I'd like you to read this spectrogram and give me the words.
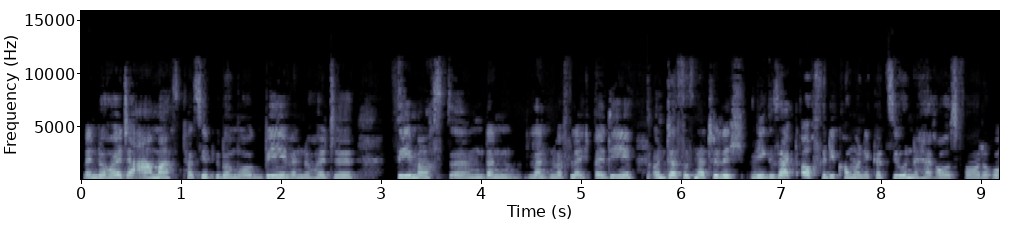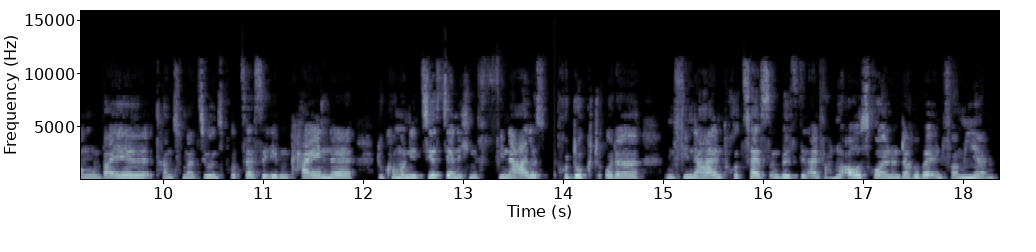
Wenn du heute A machst, passiert übermorgen B. Wenn du heute C machst, ähm, dann landen wir vielleicht bei D. Und das ist natürlich, wie gesagt, auch für die Kommunikation eine Herausforderung, weil Transformationsprozesse eben keine, du kommunizierst ja nicht ein finales Produkt oder einen finalen Prozess und willst den einfach nur ausrollen und darüber informieren,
